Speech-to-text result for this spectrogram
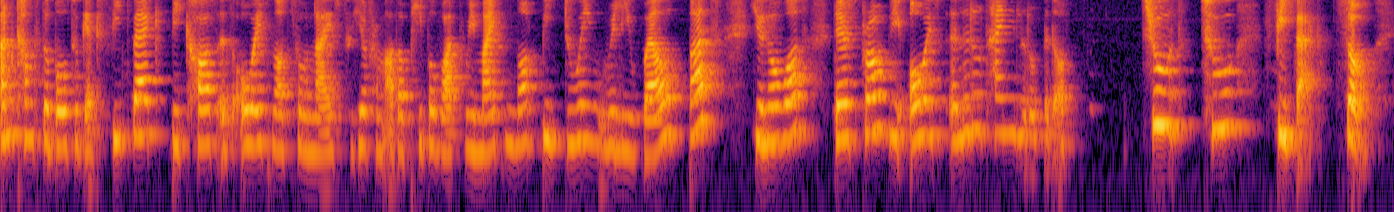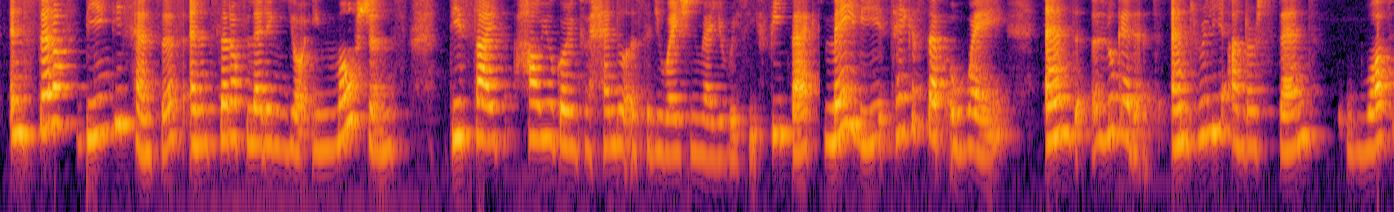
uncomfortable to get feedback because it's always not so nice to hear from other people what we might not be doing really well. But you know what? There's probably always a little tiny little bit of truth to feedback. So instead of being defensive and instead of letting your emotions decide how you're going to handle a situation where you receive feedback, maybe take a step away and look at it and really understand what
